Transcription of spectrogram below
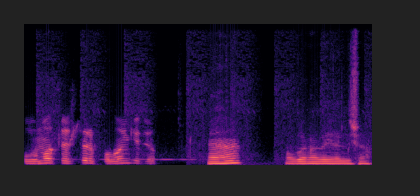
Bulma sesleri falan geliyor. Aha. O bana da geldi şu an.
